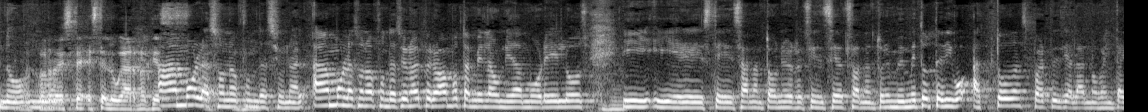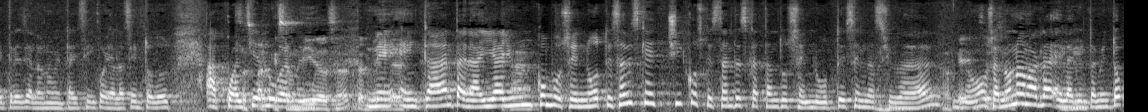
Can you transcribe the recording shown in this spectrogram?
No, no, este, este lugar, ¿no? Que es- Amo la zona fundacional, amo la zona fundacional, pero amo también la unidad Morelos y, y, este San Antonio, Residencial San Antonio. Me meto, te digo, a todas partes, y a la 93, y a la 95, y a la 102, a cualquier lugar. me- hundidos, me de- encantan, ahí hay un como cenote. ¿Sabes que hay chicos que están rescatando cenotes en la ciudad? ¿no? o sea, no nada más la- el ayuntamiento,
